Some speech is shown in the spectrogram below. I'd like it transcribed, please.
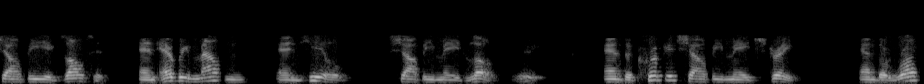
shall be exalted, and every mountain and hill shall be made low. And the crooked shall be made straight, and the rough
